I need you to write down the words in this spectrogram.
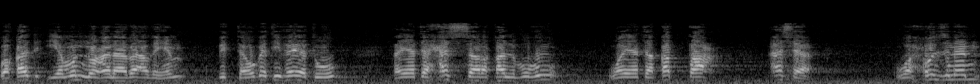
وقد يمن على بعضهم بالتوبة فيتوب فيتحسر قلبه ويتقطع أسى وحزنا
